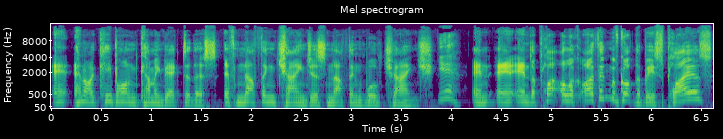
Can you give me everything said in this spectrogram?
And, and I keep on coming back to this. If nothing changes, nothing will change. Yeah. And and, and the pl- oh, look, I think we've got the best players.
